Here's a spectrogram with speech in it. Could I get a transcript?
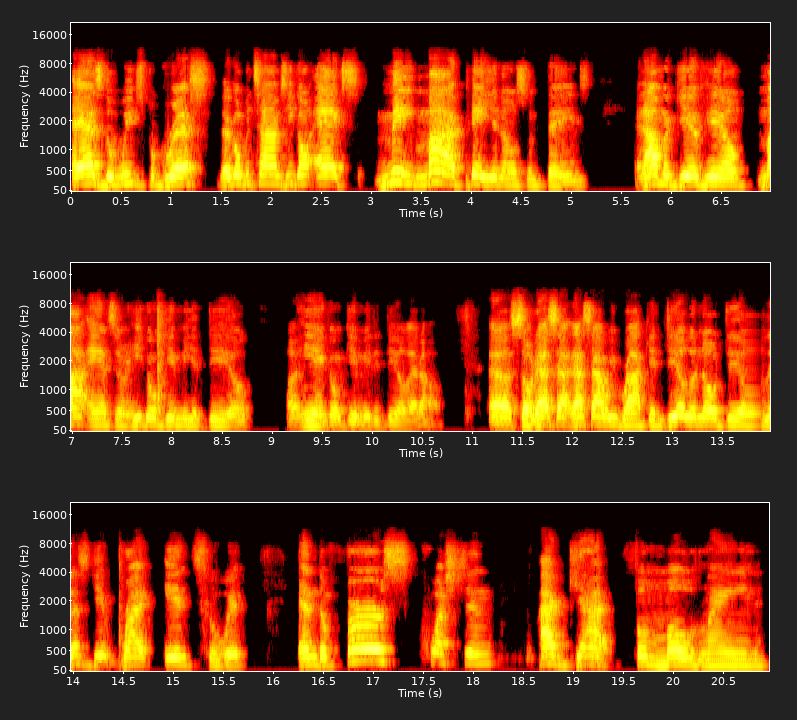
as the weeks progress. There are going to be times he going to ask me my opinion on some things, and I'm to give him my answer, and he to give me a deal. Uh, he ain't to give me the deal at all. Uh, so that's how that's how we rocking. Deal or no deal. Let's get right into it. And the first question I got for Mo Lane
